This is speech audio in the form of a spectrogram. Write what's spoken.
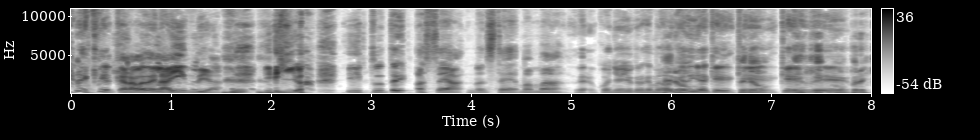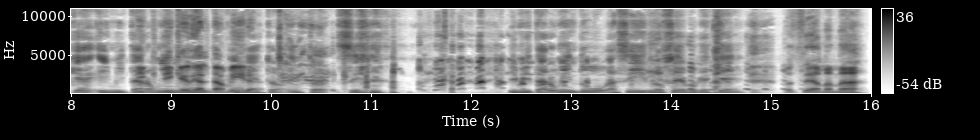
Es que el carajo es de la India. Y yo, y tú te, o sea, no sé, mamá, eh, coño, yo creo que mejor que diga que, que- pero, que es es que, de- pero es que imitar a un que de hindú Altamira. en Esto, en esto, sí. imitar a un hindú así, no sé, porque es que O sea, mamá.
